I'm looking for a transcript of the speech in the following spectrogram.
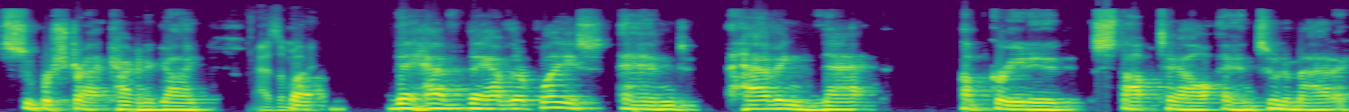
super strat kind of guy. As a but they have they have their place and having that upgraded stop tail and Tune-o-matic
